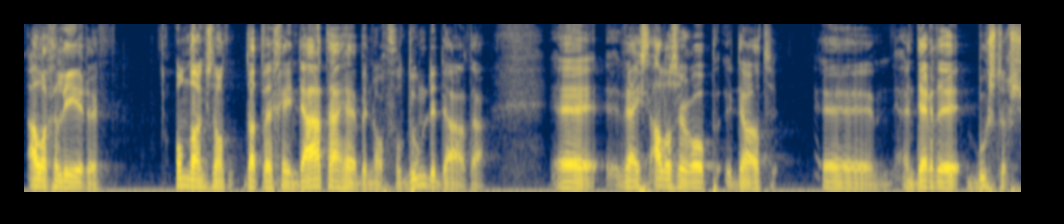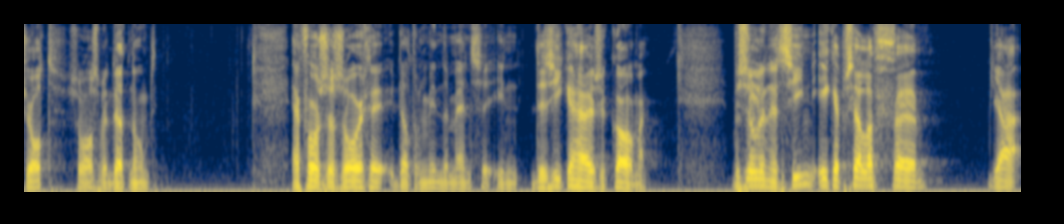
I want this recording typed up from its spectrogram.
alle geleerden, ondanks dat, dat we geen data hebben, nog voldoende data, uh, wijst alles erop dat uh, een derde boostershot, zoals men dat noemt, ervoor zal zorgen dat er minder mensen in de ziekenhuizen komen. We zullen het zien. Ik heb zelf uh, ja,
